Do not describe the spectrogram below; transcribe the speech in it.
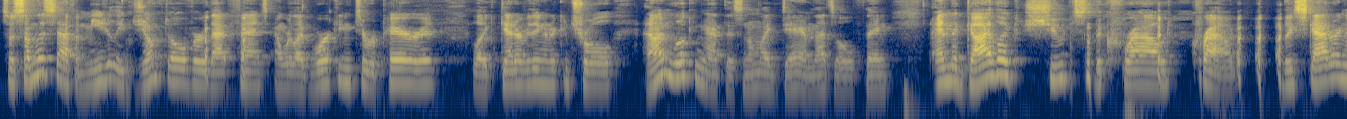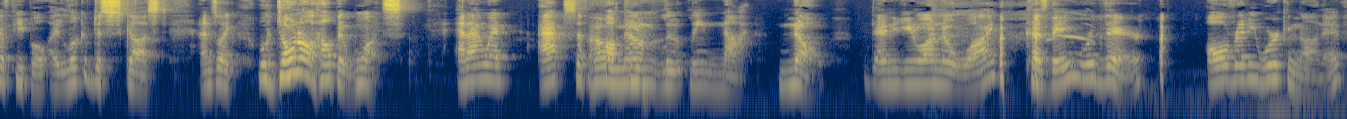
So some of the staff immediately jumped over that fence and were like working to repair it, like get everything under control. And I'm looking at this and I'm like, damn, that's a whole thing. And the guy like shoots the crowd, crowd, the scattering of people, a look of disgust, and it's like, well, don't all help at once. And I went, Oh, no. absolutely not. No. And you want to know why? Because they were there, already working on it.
